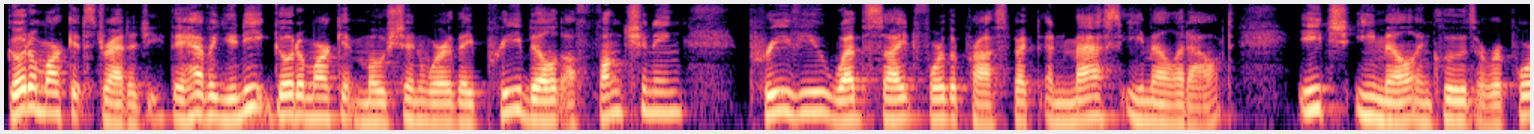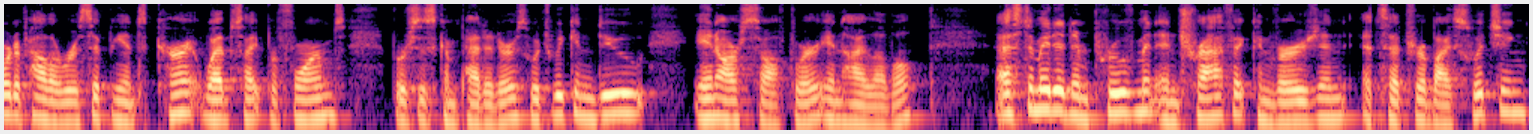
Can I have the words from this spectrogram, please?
Go to market strategy. They have a unique go to market motion where they pre build a functioning preview website for the prospect and mass email it out. Each email includes a report of how the recipient's current website performs versus competitors, which we can do in our software in high level estimated improvement in traffic conversion, etc., by switching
